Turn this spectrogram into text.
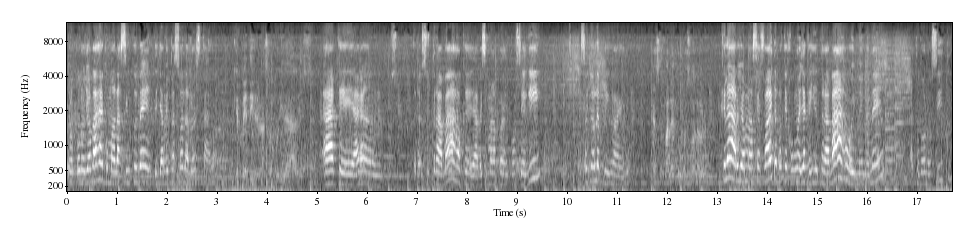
Pero cuando yo bajé como a las 5 y 20, ya mi pasola no estaba. ¿Qué pedirle a las autoridades? a que hagan su trabajo, que a veces me la pueden conseguir. Eso yo le pido a ellos. ¿Qué hace falta tu pasola, verdad? Claro, yo me hace falta porque con ella que yo trabajo y me meneo a todos los sitios.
